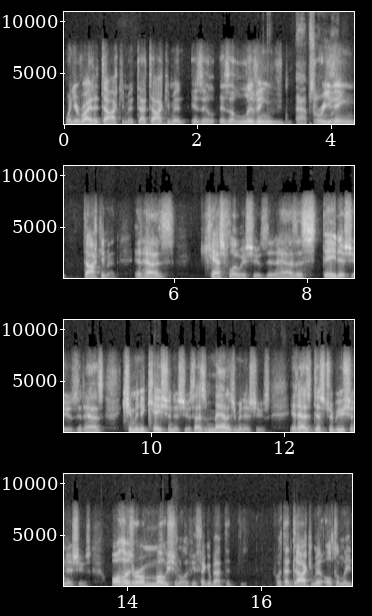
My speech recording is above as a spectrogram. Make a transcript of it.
when you write a document, that document is a is a living, Absolutely. breathing document. It has cash flow issues, it has estate issues, it has communication issues, it has management issues, it has distribution issues. All those are emotional if you think about the, what that document ultimately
